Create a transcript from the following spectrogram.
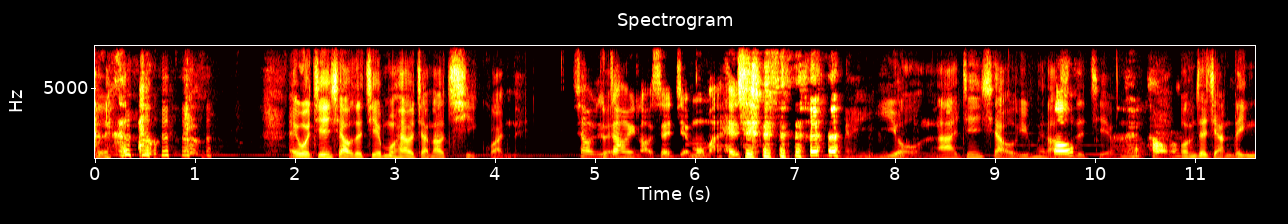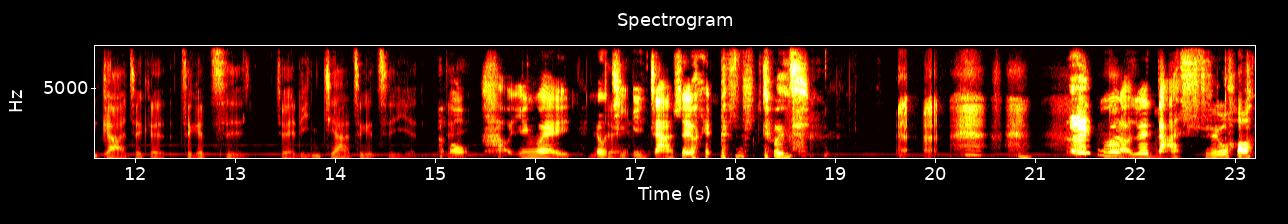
对。哎、欸，我今天下午的节目还有讲到器官呢、欸。下午是赵云老师的节目吗？还是？没有啦，今天下午云慧老师的节目。哦、好，我们在讲 “linga” 这个这个字，对“邻家”这个字眼。哦，好，因为肉体瑜伽，所以会对不起。云慧老师会打死我。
